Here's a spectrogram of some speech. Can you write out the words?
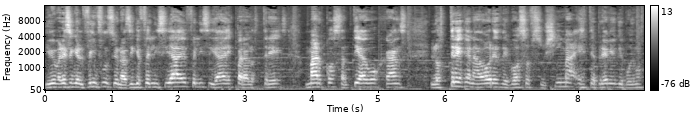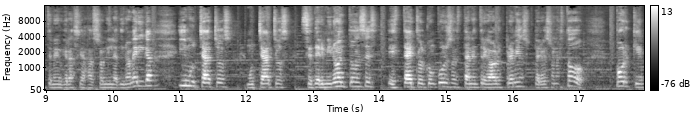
y me parece que el fin funcionó. Así que felicidades, felicidades para los tres, Marcos, Santiago, Hans, los tres ganadores de Ghost of Tsushima, este premio que pudimos tener gracias a Sony Latinoamérica. Y muchachos, muchachos, se terminó entonces, está hecho el concurso, están entregados los premios, pero eso no es todo. Porque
